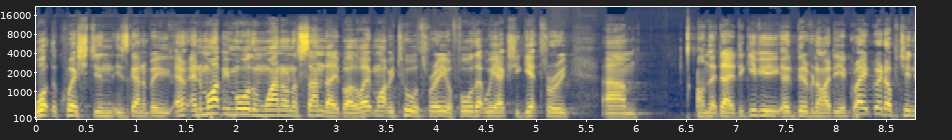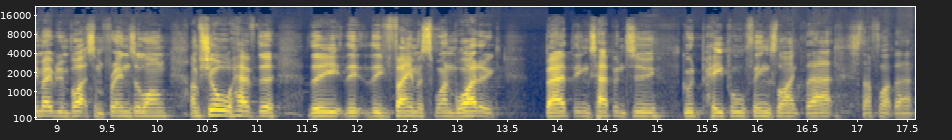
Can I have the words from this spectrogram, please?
what the question is going to be. And, and, it might be more than one on a Sunday, by the way. It might be two or three or four that we actually get through um, on that day to give you a bit of an idea. Great, great opportunity maybe to invite some friends along. I'm sure we'll have the, the, the, the famous one why do bad things happen to good people, things like that, stuff like that.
